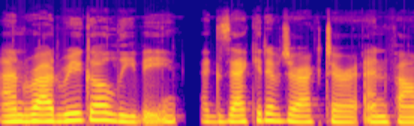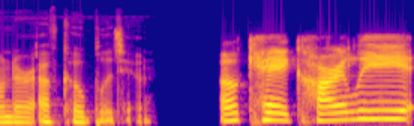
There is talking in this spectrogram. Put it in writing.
and Rodrigo Levy, Executive Director and founder of CodePlatoon. Okay, Carly,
